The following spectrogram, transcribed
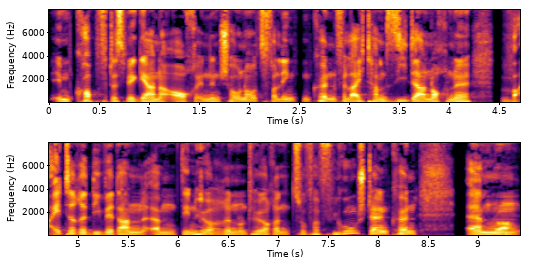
im Kopf, das wir gerne auch in den Shownotes verlinken können. Vielleicht haben Sie da noch eine weitere, die wir dann ähm, den Hörerinnen und Hörern zur Verfügung stellen können. Ähm, ja,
